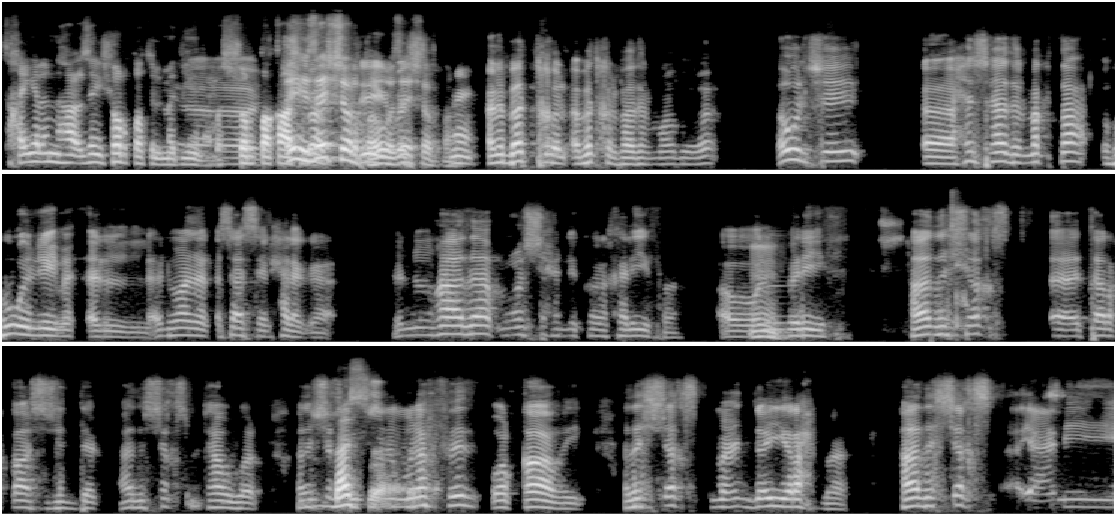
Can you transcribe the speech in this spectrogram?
تخيل إنها زي شرطة المدينة بس شرطة اي قاسمه زي الشرطة إيه، هو زي الشرطة. إيه. أنا بدخل بدخل في هذا الموضوع. أول شيء آه، أحس هذا المقطع هو اللي العنوان الأساسي للحلقة. إنه هذا مرشح إنه يكون خليفة أو مم. الوريث هذا الشخص آه، ترى قاسي جدا. هذا الشخص متهور. هذا الشخص بس المنفذ والقاضي. هذا الشخص ما عنده أي رحمة. هذا الشخص يعني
